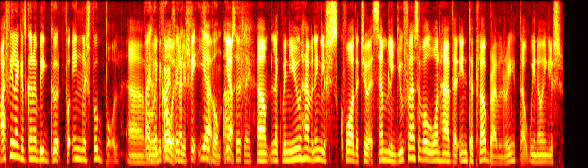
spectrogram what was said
I feel like it's going to be good for English football. Uh, Oh, it's moving be great forward. for Like English they- yeah, football. yeah. Absolutely. Um, like when you have an English squad that you're assembling, you first of all won't have that inter-club rivalry that we know English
